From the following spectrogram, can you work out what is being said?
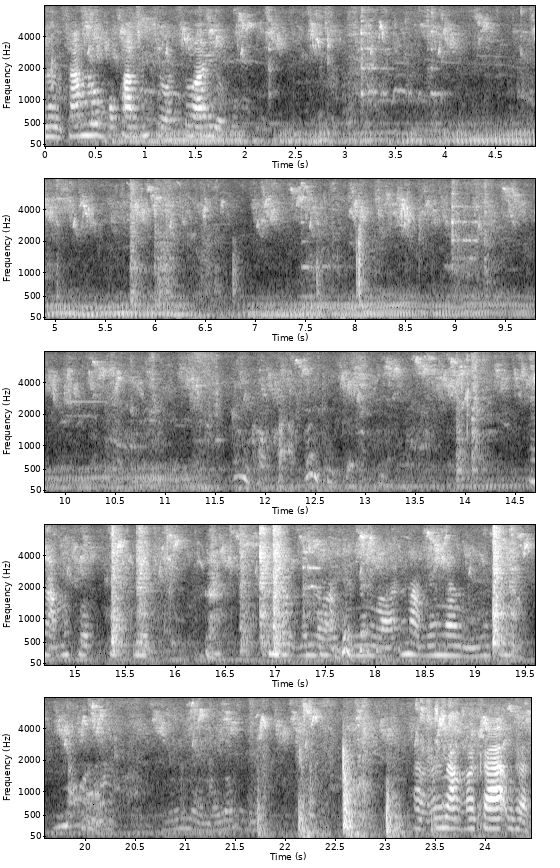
หนึ่งสามลูกประกันสวดสวยอยู่เขาขาขึ้นทุกเกิดงามมันสดทุกเม็ดมันหน่อยยังไงน้ำยังไงอยู่นี่ อ่า หนักมาช้าเลย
